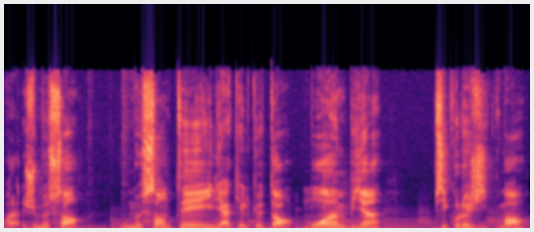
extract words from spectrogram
Voilà, je me sens ou me sentais il y a quelque temps moins bien psychologiquement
